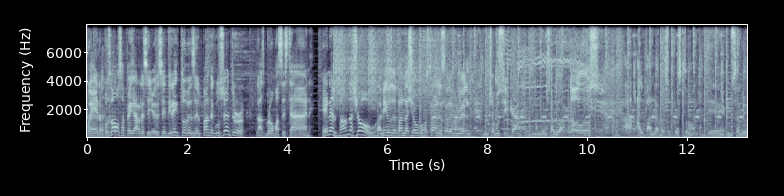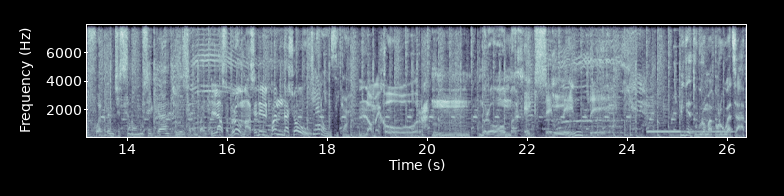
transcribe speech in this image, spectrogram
Bueno, pues vamos a pegarle, señores, en directo desde el Panda Cool Center. Las bromas están en el Panda Show. Amigos del Panda Show, ¿cómo están? Les habla Manuel. Mucha música. Mando un saludo a todos. A- al Panda, por supuesto. Eh, un saludo fuerte, muchísima música. Que Dios los acompañe. Las bromas en el Panda Show. Claro, música. Lo mejor. Mm, bromas. Excelente. Pide tu broma por WhatsApp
